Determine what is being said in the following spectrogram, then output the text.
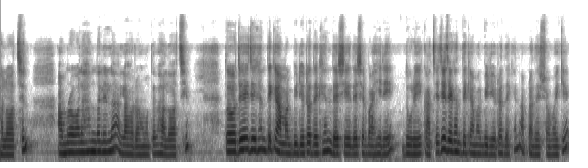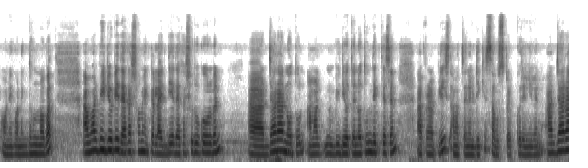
ভালো আছেন। আমরাও আলহামদুলিল্লাহ, আল্লাহর রহমতে ভালো আছি। তো যে যেখান থেকে আমার ভিডিওটা দেখেন, দেশে, দেশের বাহিরে, দূরে, কাছে, যে যেখান থেকে আমার ভিডিওটা দেখেন, আপনাদের সবাইকে অনেক অনেক ধন্যবাদ। আমার ভিডিওটি দেখার সময় একটা লাইক দিয়ে দেখা শুরু করবেন। আর যারা নতুন, আমার ভিডিওতে নতুন দেখতেছেন, আপনারা প্লিজ আমার চ্যানেলটিকে সাবস্ক্রাইব করে নেবেন। আর যারা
